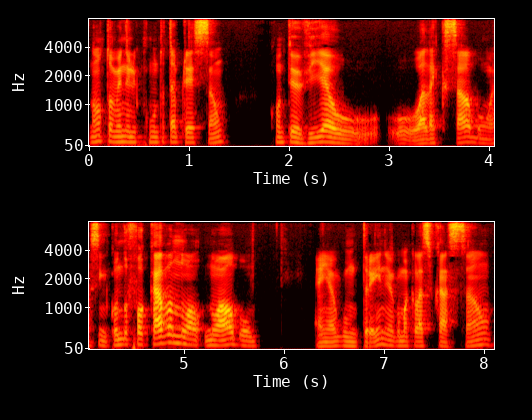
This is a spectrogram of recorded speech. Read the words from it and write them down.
não tô vendo ele com tanta pressão quanto eu via o, o Alex Albon. Assim, quando focava no, no Albon em algum treino, em alguma classificação,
